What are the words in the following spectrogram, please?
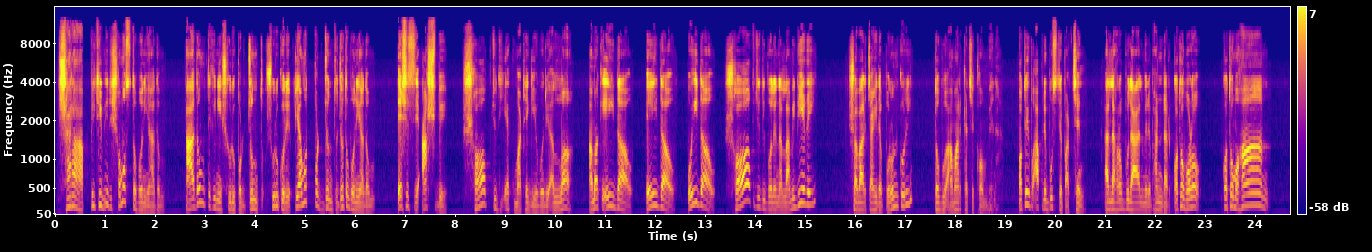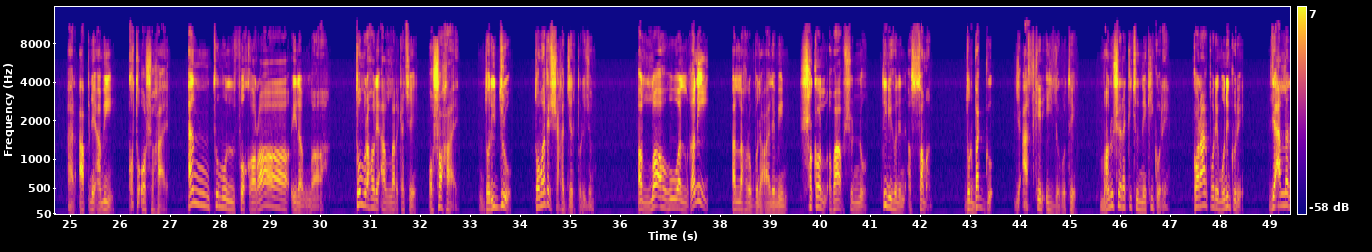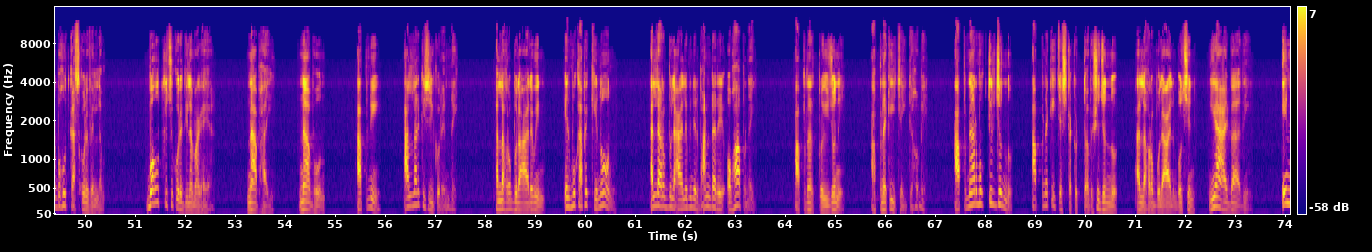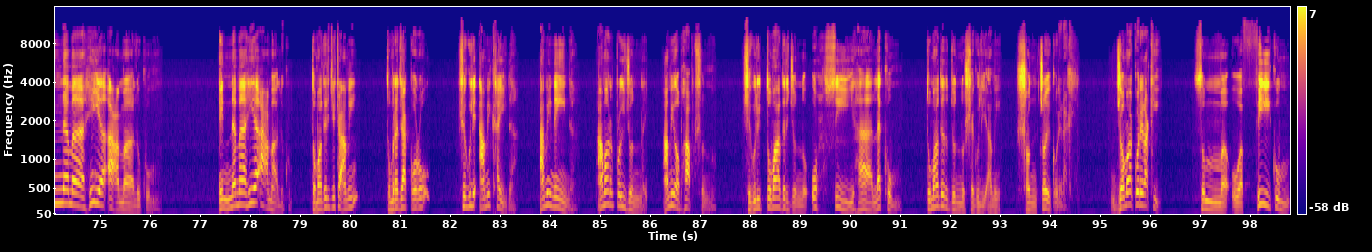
সারা পৃথিবীর সমস্ত বনি আদম আদম থেকে নিয়ে শুরু পর্যন্ত, শুরু করে কিয়ামত পর্যন্ত যত বনি আদম এসেছে, আসবে সব যদি এক মাঠে গিয়ে বলি, আল্লাহ, আমাকে এই দাও এই দাও, ওই দাও, সব যদি বলেন, আল্লাহ, আমি দিয়ে দেই। সবার চাহিদা পূরণ করি, তবু আমার কাছে কমবে না। অতএব আপনি বুঝতে পারছেন, আল্লাহ রব্বুল আলমের ভান্ডার কত বড়, কত মহান, আর আপনি, আমি কত অসহায়। আনতুমুল ফকরা তোমরা হলে আল্লাহর কাছে অসহায়, দরিদ্র, তোমাদের সাহায্যের প্রয়োজন। আল্লাহ আল্লাহ রব্বুল আলমিন সকল অভাব শূন্য তিনি হলেন আসামাদ দুর্ভাগ্য যে আজকের এই জগতে মানুষেরা কিছু নেকি করে, করার পরে মনে করে যে আল্লাহর বহুত কাজ করে ফেললাম, বহুত কিছু করে দিলাম আগায়া। না ভাই, না বোন, আপনি আল্লাহর কিছুই করেন নাই। আল্লাহ রব্বুল আলমিন এর মুখাপেক্ষে নন। আল্লাহ রব্বুল আলমিনের ভাণ্ডারে অভাব নাই। আপনার প্রয়োজনে আপনাকেই চাইতে হবে। আপনার মুক্তির জন্য আপনাকেই চেষ্টা করতে হবে। সেজন্য আল্লাহ রব্বুল আলম বলছেন, ইয়া আমালুকুম। আমালুকুম। তোমাদের যেটা আমি, তোমরা যা করো, সেগুলি আমি খাই না, আমি নেই না, আমার প্রয়োজন নাই, আমি অভাব শূন্য সেগুলি তোমাদের জন্য ওহসিহা লেখুম তোমাদের জন্য সেগুলি আমি সঞ্চয় করে রাখি, জমা করে রাখি।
